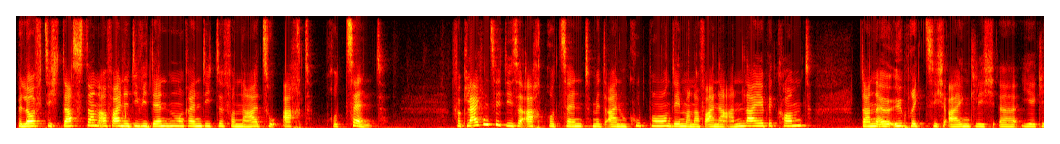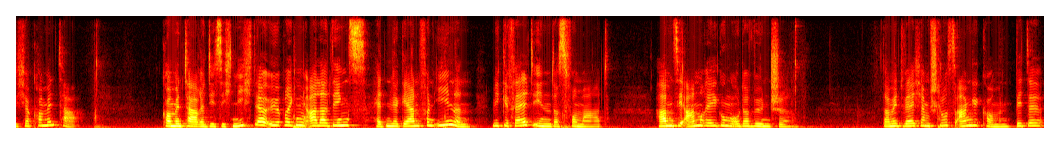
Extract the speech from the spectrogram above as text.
beläuft sich das dann auf eine Dividendenrendite von nahezu 8% Vergleichen Sie diese 8% mit einem Coupon, den man auf einer Anleihe bekommt, dann erübrigt sich eigentlich äh, jeglicher Kommentar. Kommentare, die sich nicht erübrigen allerdings, hätten wir gern von Ihnen. Wie gefällt Ihnen das Format? Haben Sie Anregungen oder Wünsche? Damit wäre ich am Schluss angekommen. Bitte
